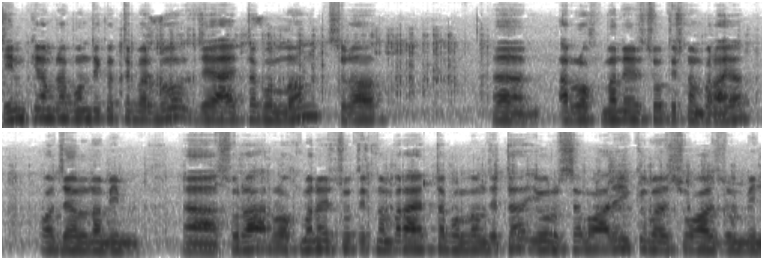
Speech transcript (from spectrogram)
জিনকে আমরা বন্দি করতে পারব যে আয়াতটা বললাম, সুরা আর রহমানের চৌত্রিশ নম্বর আয়াত, অজাল নামিম সুরা আর রহমানের চৌত্রিশ নম্বর আয়াতটা বললাম যেটা, ইউরসাল আলাইকুম সুআজুম মিন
